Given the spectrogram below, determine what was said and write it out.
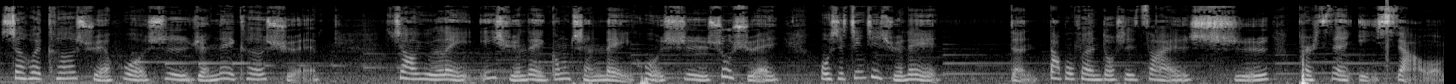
社会科学或是人类科学、教育类、医学类、工程类，或是数学或是经济学类。等大部分都是在十 percent 以下哦。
